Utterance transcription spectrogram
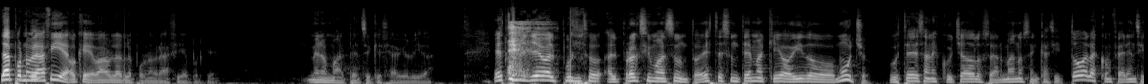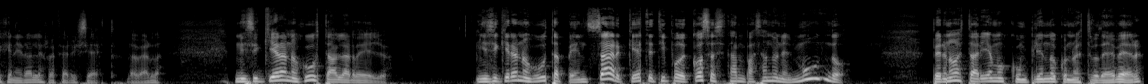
La pornografía, ok, va a hablar de la pornografía porque menos mal, pensé que se había olvidado. Esto me lleva al punto, al próximo asunto. Este es un tema que he oído mucho. Ustedes han escuchado a los hermanos en casi todas las conferencias generales referirse a esto, la verdad. Ni siquiera nos gusta hablar de ello. Ni siquiera nos gusta pensar que este tipo de cosas están pasando en el mundo pero no estaríamos cumpliendo con nuestro deber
